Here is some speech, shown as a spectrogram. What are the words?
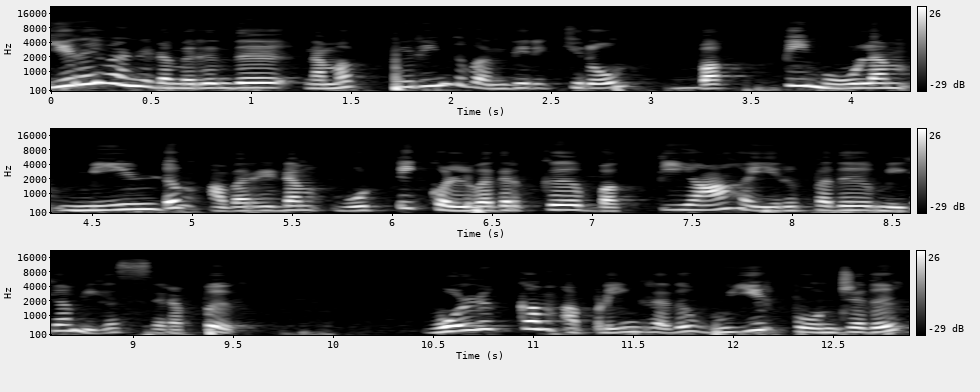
இறைவனிடமிருந்து நம்ம பிரிந்து வந்திருக்கிறோம். பக்தி மூலம் மீண்டும் அவரிடம் ஒட்டி கொள்வதற்கு பக்தியாக இருப்பது மிக மிக சிறப்பு. ஒழுக்கம் அப்படிங்கிறது உயிர் போன்றது.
